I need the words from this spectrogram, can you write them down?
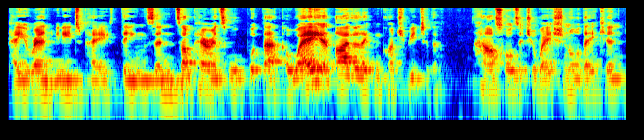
pay your rent you need to pay things. And some parents will put that away. Either they can contribute to the household situation or they can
